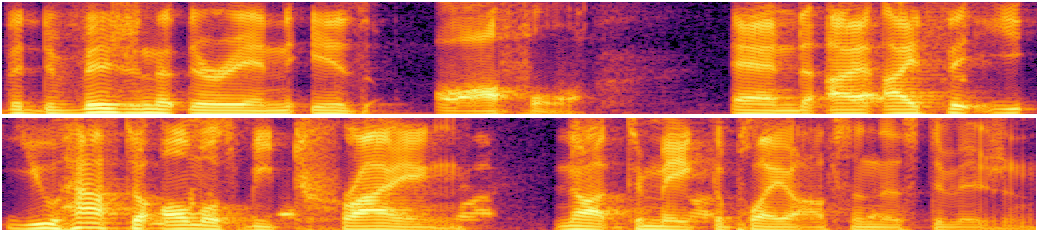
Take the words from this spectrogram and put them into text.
the division that they're in is awful. And I, I think you have to almost be trying not to make the playoffs in this division.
